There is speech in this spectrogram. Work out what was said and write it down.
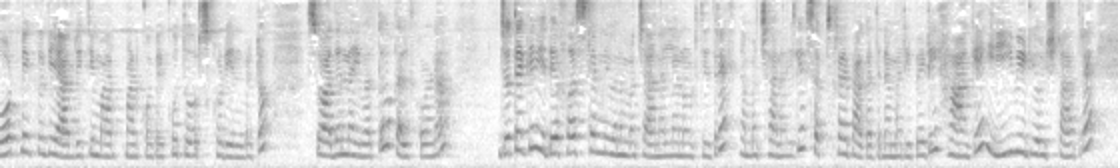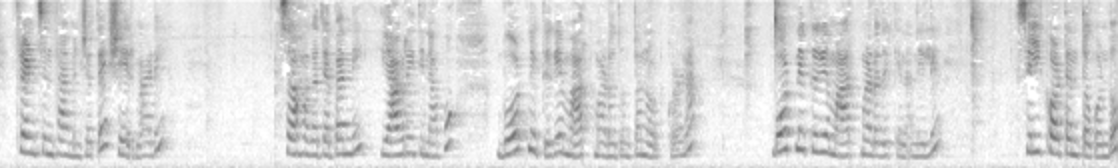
ಬೋಟ್ ನೆಕ್ಗೆ ಯಾವ ರೀತಿ ಮಾರ್ಕ್ ಮಾಡ್ಕೋಬೇಕು ತೋರಿಸ್ಕೊಡಿ ಅಂದ್ಬಿಟ್ಟು. ಸೊ ಅದನ್ನು ಇವತ್ತು ಕಲ್ತ್ಕೊಳ್ಳೋಣ. ಜೊತೆಗೆ ಇದೇ ಫಸ್ಟ್ ಟೈಮ್ ನೀವು ನಮ್ಮ ಚಾನಲ್ನ ನೋಡ್ತಿದ್ರೆ, ನಮ್ಮ ಚಾನಲ್ಗೆ ಸಬ್ಸ್ಕ್ರೈಬ್ ಆಗೋದನ್ನ ಮರಿಬೇಡಿ. ಹಾಗೆ ಈ ವಿಡಿಯೋ ಇಷ್ಟ ಆದರೆ ಫ್ರೆಂಡ್ಸ್ ಅಂಡ್ ಫ್ಯಾಮಿಲಿ ಜೊತೆ ಶೇರ್ ಮಾಡಿ. ಸೊ ಹಾಗಾದರೆ ಬನ್ನಿ, ಯಾವ ರೀತಿ ನಾವು ಬೋಟ್ ನೆಕ್ಗೆ ಮಾರ್ಕ್ ಮಾಡೋದು ಅಂತ ನೋಡ್ಕೊಳ್ಳೋಣ. ಬೋಟ್ ನೆಕ್ಗೆ ಮಾರ್ಕ್ ಮಾಡೋದಕ್ಕೆ ನಾನಿಲ್ಲಿ ಸಿಲ್ಕ್ ಕಾಟನ್ ತಗೊಂಡು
